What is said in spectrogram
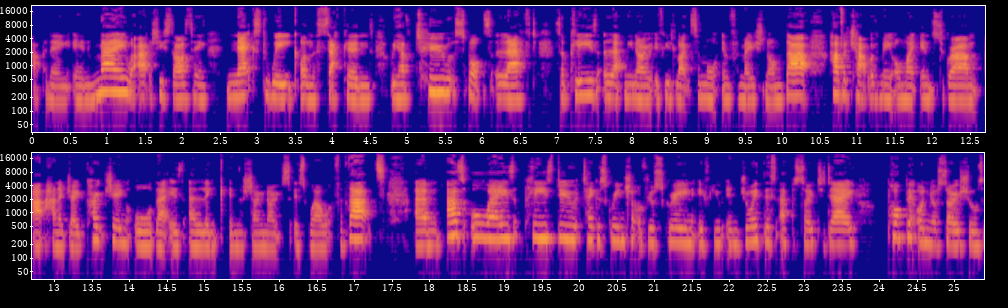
happening in may. We're actually starting next week on the 2nd we have two spots left so please let me know if you'd like some more information on that. Have a chat with me on my instagram at hannah jade coaching or there is a link in the show notes as well for that um, as always, please do take a screenshot of your screen if you enjoyed this episode today. Pop it on your socials,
